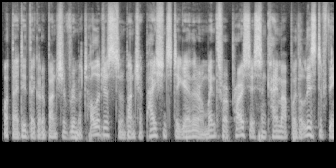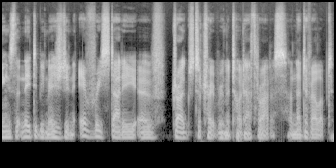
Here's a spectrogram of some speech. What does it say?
what they did, they got a bunch of rheumatologists and a bunch of patients together and went through a process and came up with a list of things that need to be measured in every study of drugs to treat rheumatoid arthritis. And they developed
